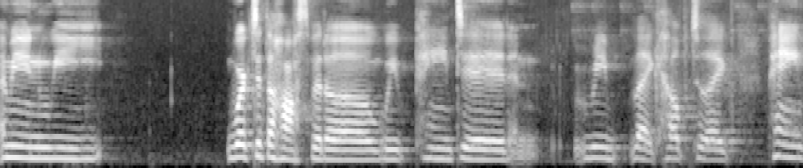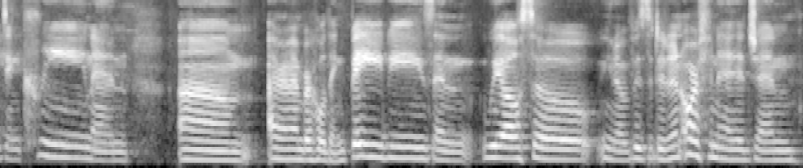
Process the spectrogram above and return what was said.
I mean, we worked at the hospital. We painted and re like helped to like paint and clean and um, I remember holding babies and we also you know visited an orphanage and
